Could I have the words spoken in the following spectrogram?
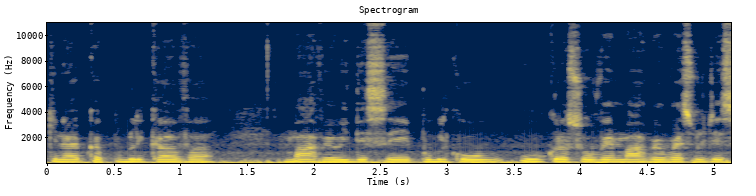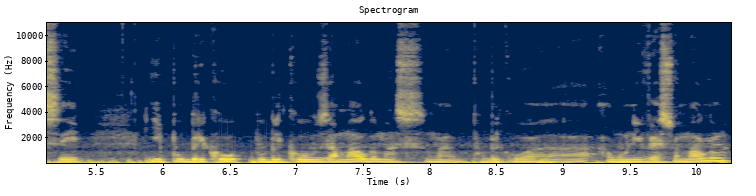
que na época publicava Marvel e DC, publicou o crossover Marvel vs DC e publicou, publicou os amálgamas, publicou a universo amálgama,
